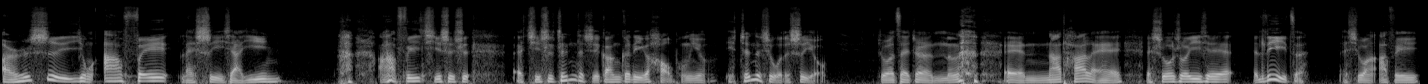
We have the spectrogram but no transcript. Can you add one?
而是用阿飞来试一下音。阿飞其实是，呃，其实真的是刚哥的一个好朋友，也真的是我的室友。主要在这儿能，哎，拿他来说说一些例子。希望阿飞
